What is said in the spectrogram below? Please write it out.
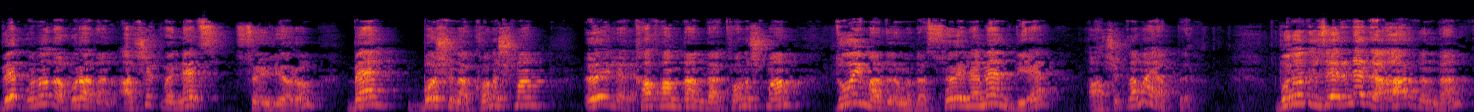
Ve bunu da buradan açık ve net söylüyorum. Ben boşuna konuşmam, öyle kafamdan da konuşmam, duymadığımı da söylemem diye açıklama yaptı. Bunun üzerine de ardından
